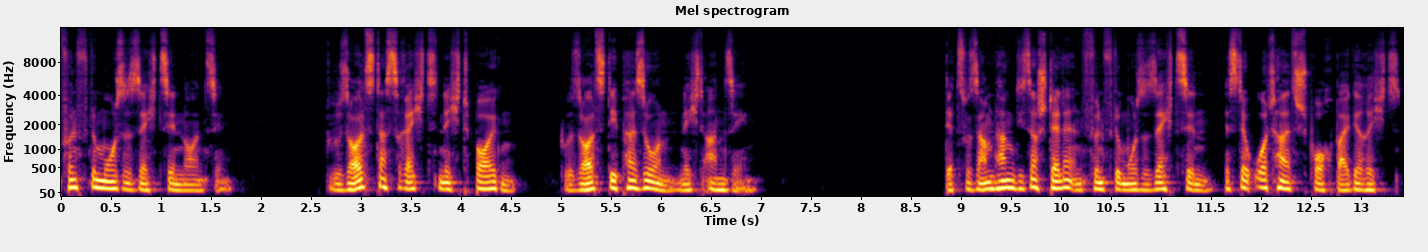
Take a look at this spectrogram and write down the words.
5. Mose 16, 19. Du sollst das Recht nicht beugen, du sollst die Person nicht ansehen. Der Zusammenhang dieser Stelle in 5. Mose 16 ist der Urteilsspruch bei Gericht.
